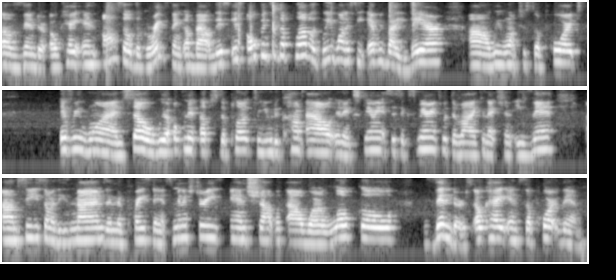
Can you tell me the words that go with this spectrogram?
of vendor, okay. And also the great thing about this is open to the public. We want to see everybody there. Uh, we want to support everyone. So we're opening up to the plug for you to come out and experience this experience with Divine Connection event. Um, see some of these mimes and the praise dance ministries and shop with our local vendors, okay, and support them.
